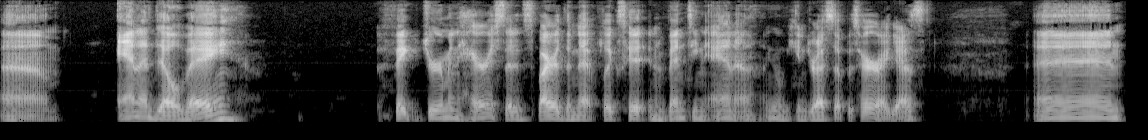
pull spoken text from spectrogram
Um, Anna Delvey, fake German Harris that inspired the Netflix hit Inventing Anna. I think we can dress up as her, I guess. And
